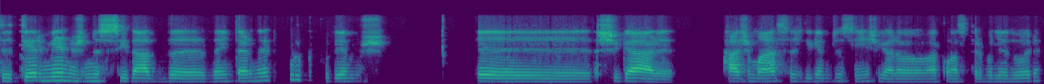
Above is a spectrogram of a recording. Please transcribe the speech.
de, ter menos necessidade da, internet porque podemos chegar às massas, digamos assim, chegar à classe trabalhadora,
